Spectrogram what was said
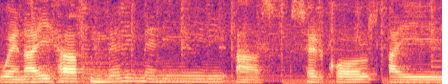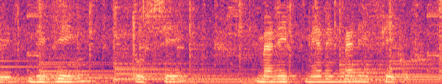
When I have many, many uh, circles, I begin to see many, many, many figures.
